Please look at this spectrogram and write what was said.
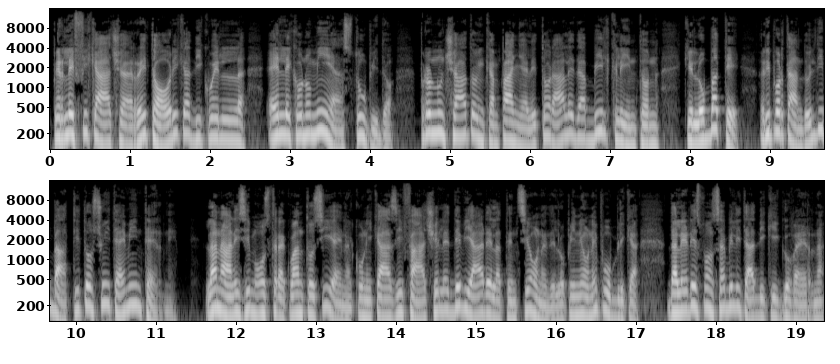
per l'efficacia retorica di quel è l'economia stupido pronunciato in campagna elettorale da Bill Clinton, che lo batté riportando il dibattito sui temi interni. L'analisi mostra quanto sia in alcuni casi facile deviare l'attenzione dell'opinione pubblica dalle responsabilità di chi governa,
